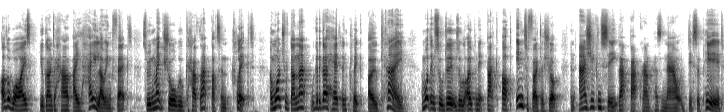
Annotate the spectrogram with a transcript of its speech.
Otherwise, you're going to have a haloing effect. So we make sure we'll have that button clicked. And once we've done that, we're going to go ahead and click OK. And what this will do is it will open it back up into Photoshop, and as you can see, that background has now disappeared.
